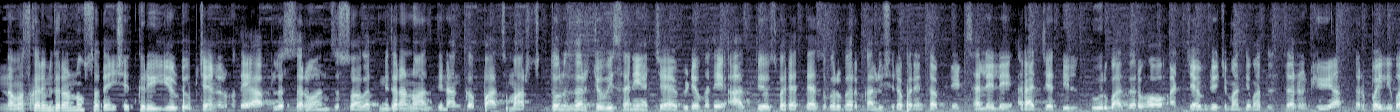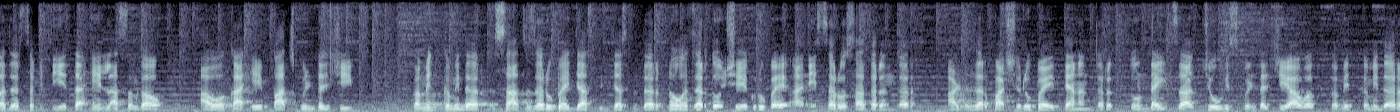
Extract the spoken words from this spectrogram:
नमस्कार मित्रांनो सदैन शेतकरी यूट्यूब चॅनलमध्ये आपलं सर्वांचं स्वागत. मित्रांनो आज दिनांक पाच मार्च दोन हजार चोवीस आणि आजच्या या व्हिडिओमध्ये आज दिवसभरात त्याचबरोबर काल उशिरापर्यंत अपडेट झालेले राज्यातील तूर बाजारभाव. आजच्या व्हिडिओच्या माध्यमातून जाणून घेऊया. तर पहिली बाजार समिती येत आहे लासलगाव. आवक आहे पाच क्विंटलची. कमीत कमी दर सात हजार रुपये जास्तीत जास्त दर नऊ हजार दोनशे एक रुपये आणि सर्वसाधारण दर आठ हजार पाचशे रुपये. त्यानंतर तोंडाईचा चोवीस क्विंटलची आवक कमीत कमी दर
